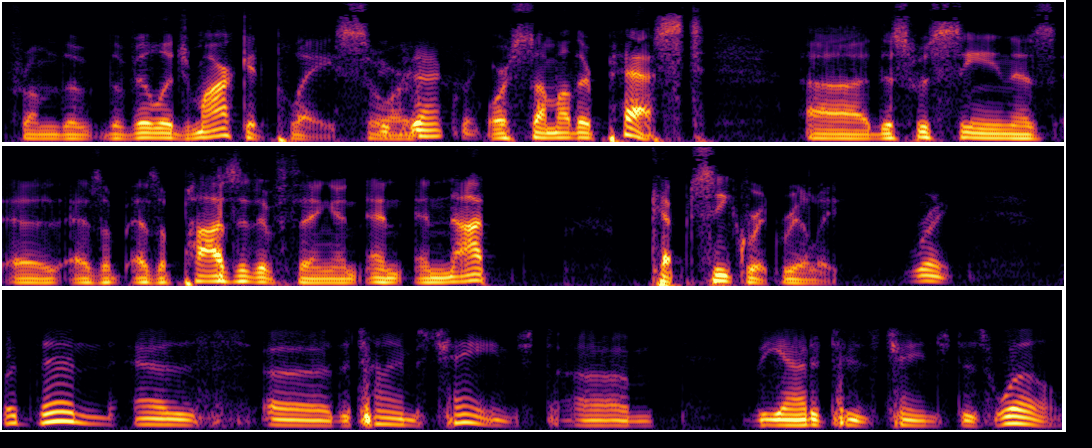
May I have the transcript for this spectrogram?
from the, the village marketplace or exactly. or some other pest. Uh, this was seen as, as, as a as a positive thing and, and, and not kept secret really. Right. But then, as uh, the times changed, um, the attitudes changed as well,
